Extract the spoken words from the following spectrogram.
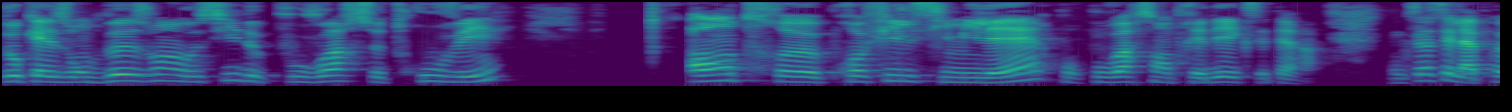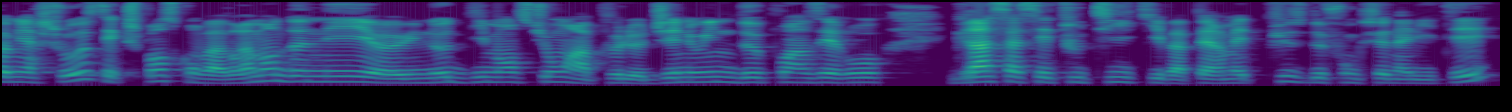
Donc, elles ont besoin aussi de pouvoir se trouver entre euh, profils similaires pour pouvoir s'entraider, etc. Donc ça, c'est la première chose, c'est que je pense qu'on va vraiment donner euh, une autre dimension, un peu le Genuine 2.0, grâce à cet outil qui va permettre plus de fonctionnalités.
